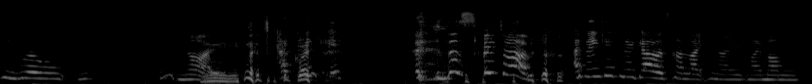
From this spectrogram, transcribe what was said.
he will. oof, I don't know. Mm, that's a I good think question. if that's so tough. I think if Miguel is kind of like, you know, my mum's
